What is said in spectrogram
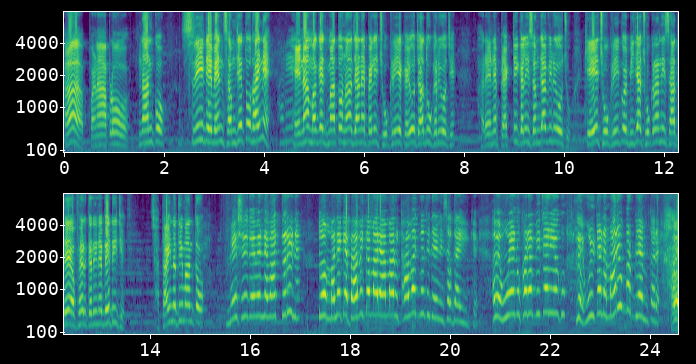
હા પણ આ આપણો નાનકો શ્રીદેવેન સમજે તો થાય ને. એના મગજમાં તો ન જાણે પેલી છોકરીએ કયો જાદુ કર્યો છે. અરે એને પ્રેક્ટિકલી સમજાવી રહ્યો છું કે એ છોકરી કોઈ બીજા છોકરાની સાથે અફેર કરીને બેઠી છે. છતાંય નથી માનતો. મેં શ્રીદેવેનને વાત કરી ને તો મને કે ભાભી તમારે અમારું થવા જ નથી દેવી સગાઈ કે. હવે હું એનું ખરાબ વિચારી શકું? લે ઉલટાને મારી ઉપર બ્લેમ કરે. હવે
